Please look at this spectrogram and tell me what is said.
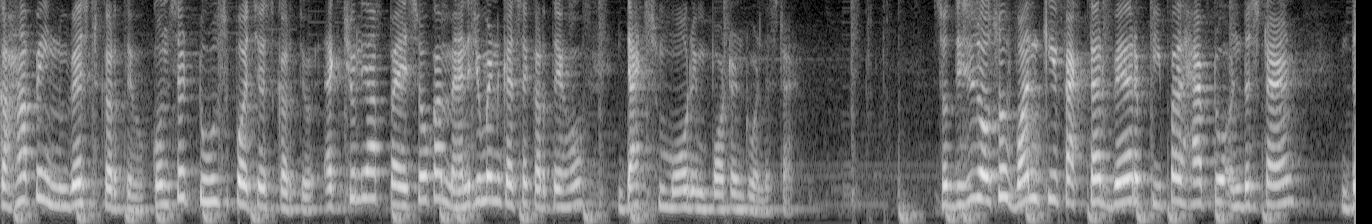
कहाँ पे इन्वेस्ट करते हो? कौन से टूल्स परचेस करते हो? एक्चुअली आप पैसों का मैनेजमेंट कैसे करते हो? That's more important to understand so this is also one key factor where people have to understand the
